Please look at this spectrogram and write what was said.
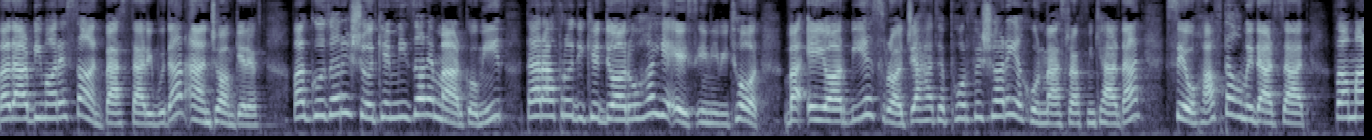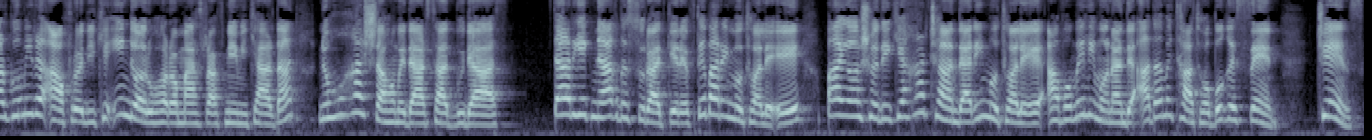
و در بیمارستان بستری بودن انجام گرفت و گزارش شد که میزان مرگ و میر در افرادی که داروهای ACE inhibitor و ARBs را جهت پرفشاری خون مصرف می‌کردند 3.7 درصد و مرگ و میر افرادی که این داروها را مصرف نمی‌کردند 9.8 درصد بوده است. در یک نقد صورت گرفته بر این مطالعه بیان شده که هرچند در این مطالعه عواملی مانند عدم تطابق سن جنس،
